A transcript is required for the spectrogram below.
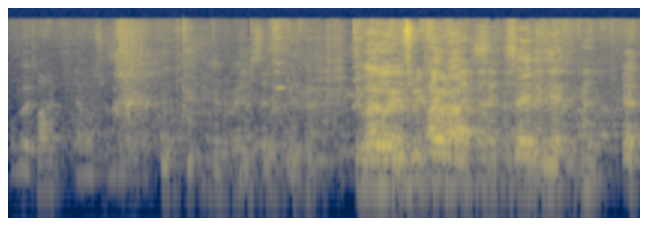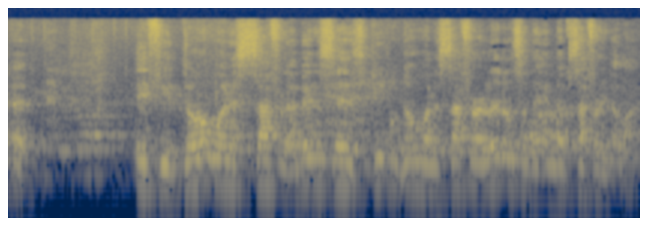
One more time. That was Rebbeinu says, Wait, wait, time. Say it again. if you don't want to suffer, Rabbeinu says people don't want to suffer a little, so they end up suffering a lot.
